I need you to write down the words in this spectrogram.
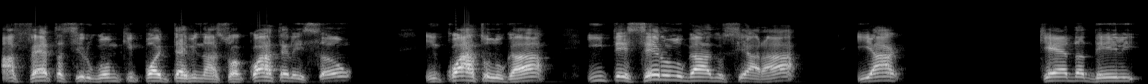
afeta Ciro Gomes, que pode terminar sua quarta eleição em quarto lugar em terceiro lugar no Ceará e a queda dele.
